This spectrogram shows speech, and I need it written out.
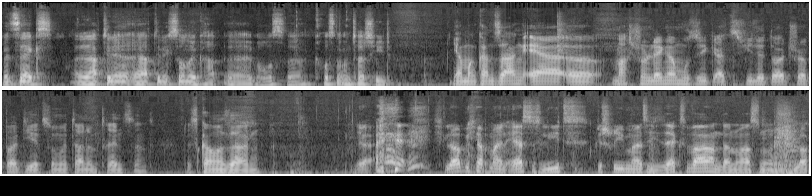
mit 6, also, da habt ihr, äh, habt ihr nicht so eine gra- äh, große, großen Unterschied. Ja, man kann sagen, er äh, macht schon länger Musik als viele Deutschrapper, die jetzt momentan im Trend sind. Das kann man sagen. Ja, ich glaube, ich habe mein erstes Lied geschrieben, als ich sechs war und dann war es nur Schlock,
